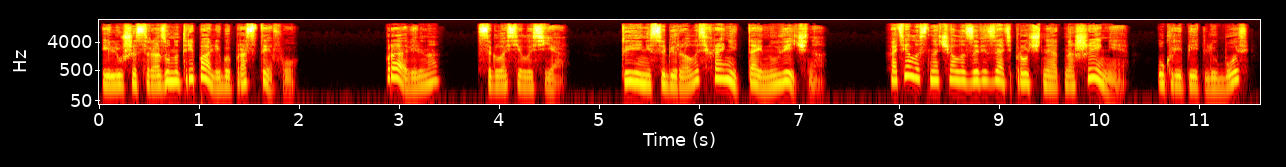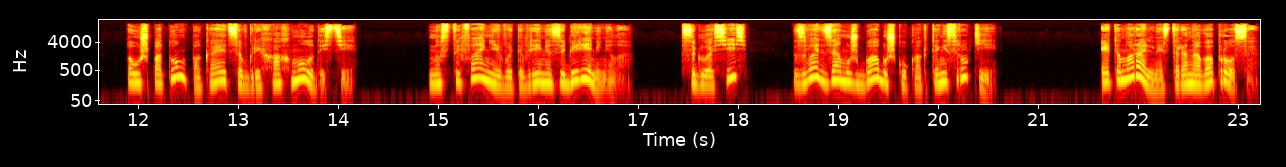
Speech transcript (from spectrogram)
Илюше сразу натрепали бы про Стефу». «Правильно», — согласилась я. «Ты не собиралась хранить тайну вечно. Хотела сначала завязать прочные отношения, укрепить любовь, а уж потом покаяться в грехах молодости. Но Стефания в это время забеременела. Согласись, звать замуж бабушку как-то не с руки. Это моральная сторона вопроса,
